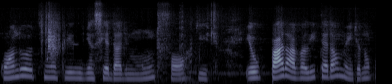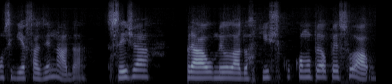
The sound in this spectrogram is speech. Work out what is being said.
quando eu tinha crise de ansiedade muito forte, eu parava literalmente, eu não conseguia fazer nada, seja para o meu lado artístico como para o pessoal.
